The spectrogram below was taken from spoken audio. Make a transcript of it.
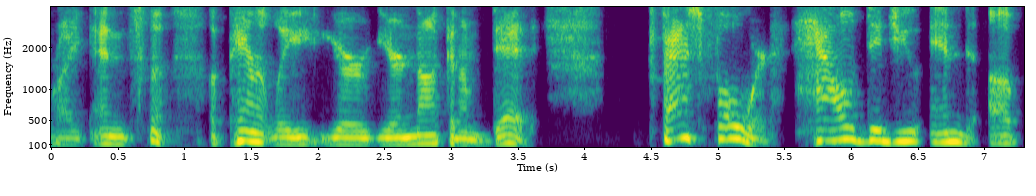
right. And apparently you're you're knocking them dead. Fast forward, how did you end up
